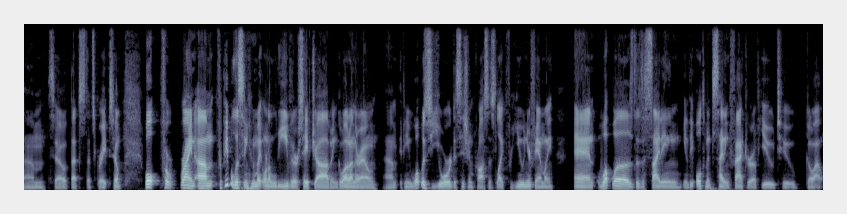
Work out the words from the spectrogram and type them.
Um, so that's that's great. So, well, for Ryan, um, for people listening who might want to leave their safe job and go out on their own, um, if you, what was your decision process like for you and your family, and what was the deciding, you know, the ultimate deciding factor of you to go out?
